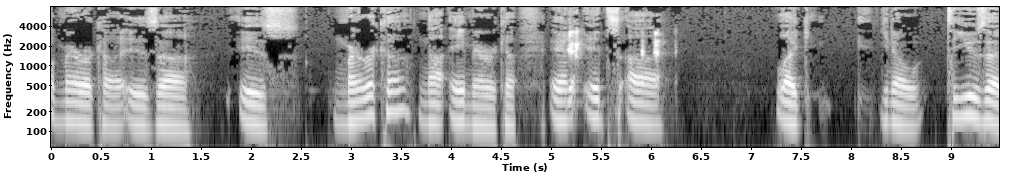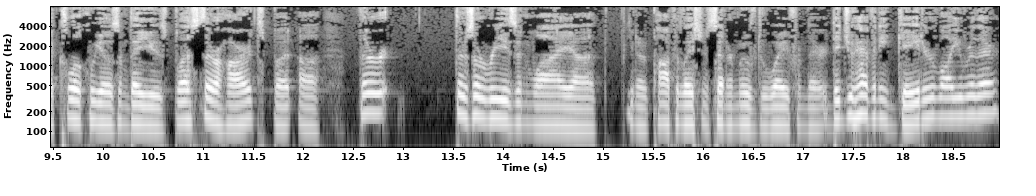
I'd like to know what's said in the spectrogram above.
america is uh is america not america and Yeah. it's uh like you know to use a colloquialism they use bless their hearts but uh there there's a reason why uh you know population center moved away from there did you have any gator while you were there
